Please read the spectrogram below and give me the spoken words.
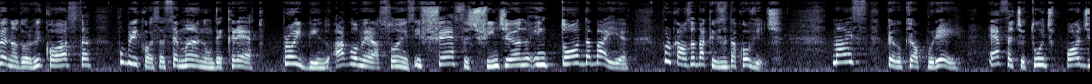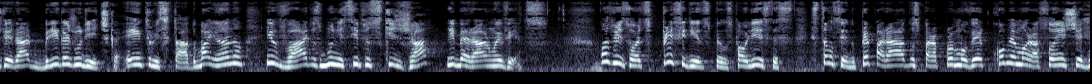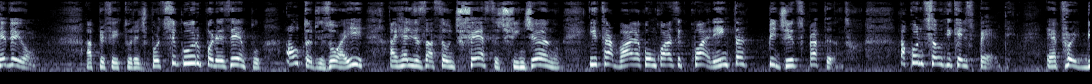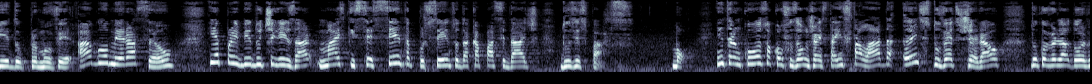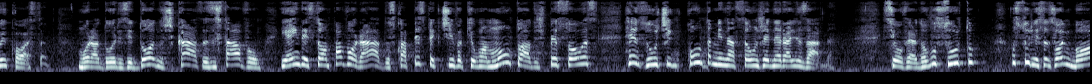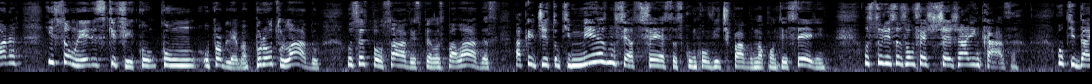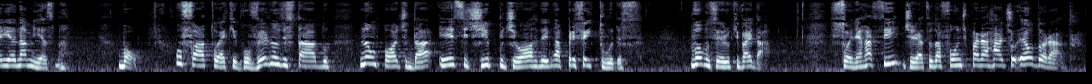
Governador Rui Costa publicou essa semana um decreto proibindo aglomerações e festas de fim de ano em toda a Bahia, por causa da crise da Covid. Mas, pelo que eu apurei, essa atitude pode virar briga jurídica entre o Estado baiano e vários municípios que já liberaram eventos. Os resorts preferidos pelos paulistas estão sendo preparados para promover comemorações de Réveillon. A Prefeitura de Porto Seguro, por exemplo, autorizou aí a realização de festas de fim de ano e trabalha com quase 40 pedidos para tanto. A condição que, que eles pedem? É proibido promover aglomeração e é proibido utilizar mais que 60% da capacidade dos espaços. Bom, em Trancoso, a confusão já está instalada antes do veto geral do governador Rui Costa. Moradores e donos de casas estavam e ainda estão apavorados com a perspectiva que um amontoado de pessoas resulte em contaminação generalizada. Se houver novo surto, os turistas vão embora e são eles que ficam com o problema. Por outro lado, os responsáveis pelas baladas acreditam que, mesmo se as festas com convite pago não acontecerem, os turistas vão festejar em casa, o que daria na mesma. Bom, o fato é que governo do estado não pode dar esse tipo de ordem a prefeituras. Vamos ver o que vai dar. Sônia Raci, direto da fonte para a Rádio Eldorado.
